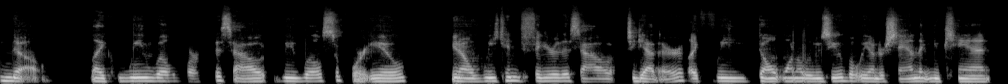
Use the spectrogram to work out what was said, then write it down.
no, like we will work this out. We will support you. You know, we can figure this out together. Like we don't want to lose you, but we understand that you can't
